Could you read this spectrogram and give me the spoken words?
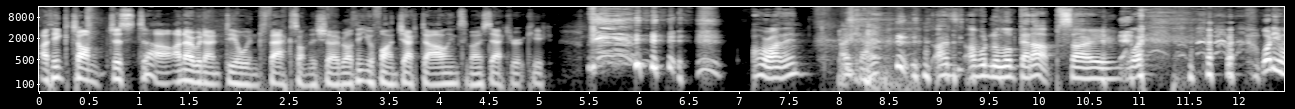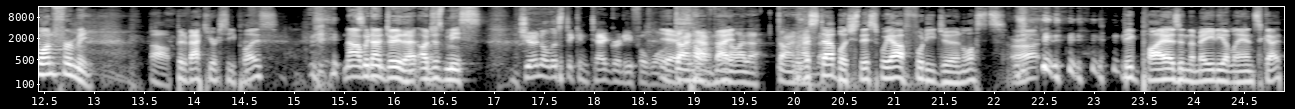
I think Tom. Just uh, I know we don't deal in facts on this show, but I think you'll find Jack Darling's the most accurate kick. All right then. Okay. I, I wouldn't have looked that up. So what, what do you want from me? Oh, a bit of accuracy, please. No, we don't do that. I just miss. journalistic integrity for once. Yeah. Don't Tom, have that mate. either. Don't We've have that. established this. We are footy journalists, all right? Big players in the media landscape.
